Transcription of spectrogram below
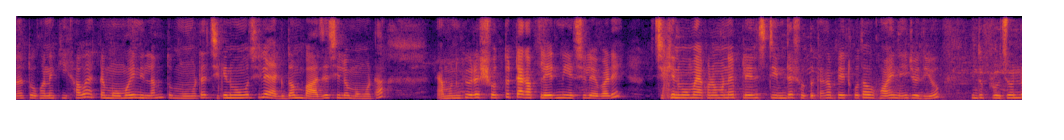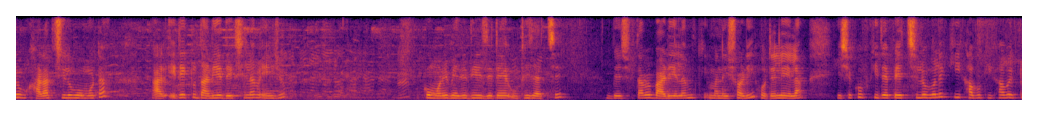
না। তো ওখানে কী খাব? একটা মোমোই নিলাম। তো মোমোটা চিকেন মোমো ছিল, একদম বাজে ছিল মোমোটা। এমনকি ওটা সত্তর টাকা প্লেট নিয়েছিল এবারে। চিকেন মোমো এখনও মানে প্লেন স্টিমটা সত্তর টাকা প্লেট কোথাও হয়নি যদিও। কিন্তু প্রচণ্ড খারাপ ছিল মোমোটা। আর এটা একটু দাঁড়িয়ে দেখছিলাম, এই যে। কোমরে বেঁধে দিয়ে যেটা উঠে যাচ্ছে। বেশ, তারপর বাড়ি এলাম মানে সরি হোটেলে এলাম। এসে খুব খিদে পেয়েছিলো বলে কি খাব কি খাব, একটু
